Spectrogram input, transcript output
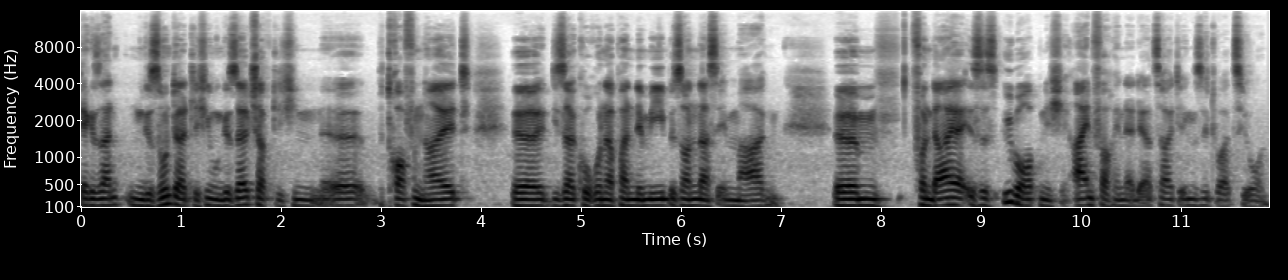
der gesamten gesundheitlichen und gesellschaftlichen äh, Betroffenheit dieser Corona-Pandemie besonders im Magen. Ähm, von daher ist es überhaupt nicht einfach in der derzeitigen Situation.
